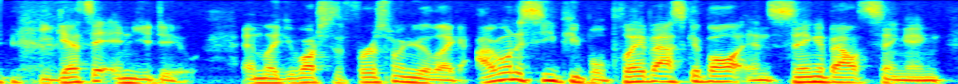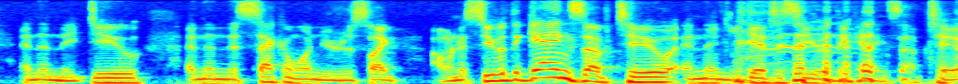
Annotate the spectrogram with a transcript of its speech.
then he gets it, and you do. And like you watch the first one, you're like, I want to see people play basketball and sing about singing, and then they do. And then the second one, you're just like, I want to see what the gang's up to, and then you get to see what the gang's up to.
